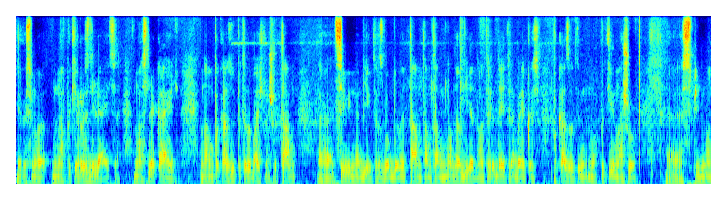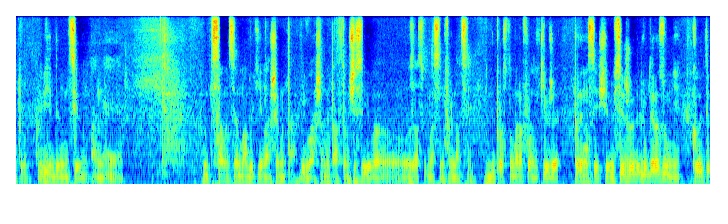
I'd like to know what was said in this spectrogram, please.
якось воно навпаки розділяється. Нас лякають, нам показують по телебаченню, що там е, цивільний об'єкт розбомбили, там, там, там треба об'єднувати людей. Треба якось показувати навпаки нашу е, спільноту єдиним цілим, а не саме це, мабуть, є наша мета, і ваша мета, в тому числі в в засобі масової інформації. Не просто марафон, який вже перенасищує. Всі ж люди розумні. Коли ти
